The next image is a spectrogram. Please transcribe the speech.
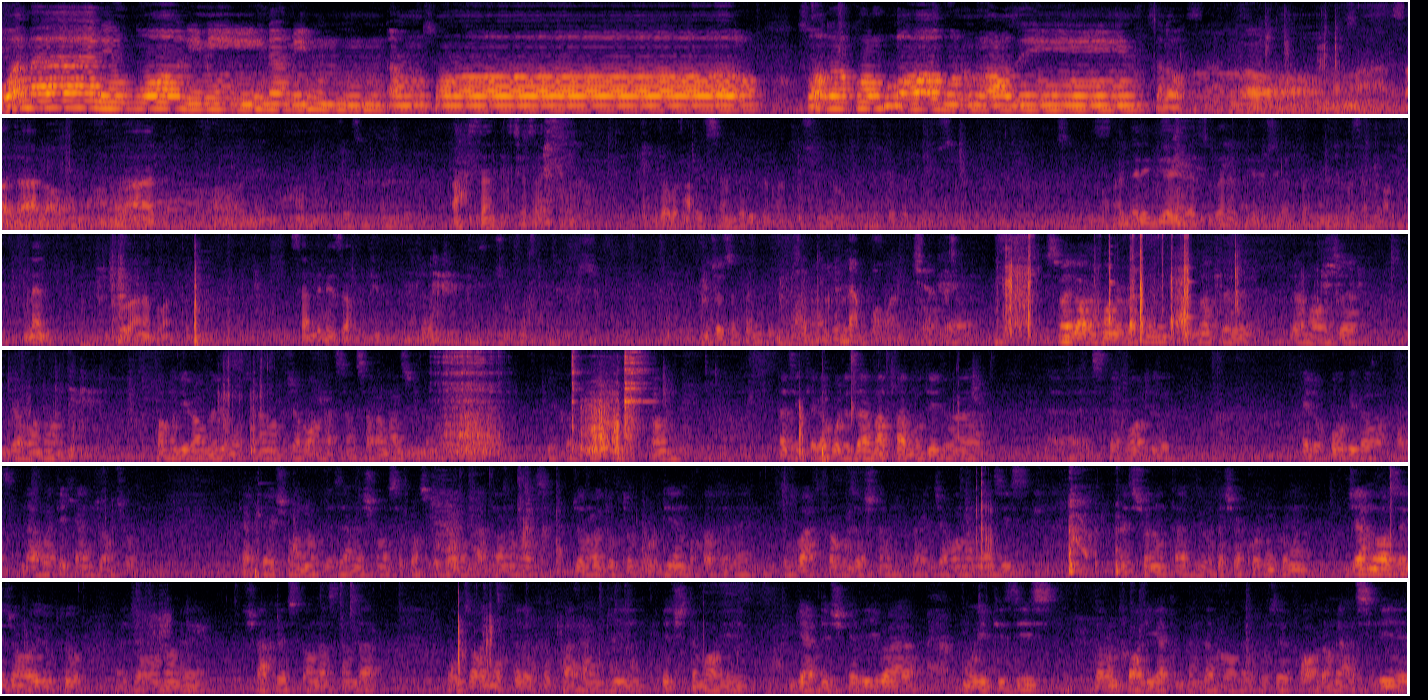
وما للظالمين من أنصار. صدق الله العظيم. سلام اللهم صل على محمد. وآل محمد جزاك الله جا بفرمایید. صندلی بکنم بشینی رو صندلی بیارید نه قرآن دوان صندلی اضافه کن اجازه فرمایید بسم الله الرحمن الرحیم خدمت حاضر جوانان و مدیر عامل محترم جوان هستن سلام عرض می‌کنم یک دوستان از اینکه قبول زحمت فرمودید و استقبال خیلی خوبی را از دعوتی که انجام شد تک تک شما نبود زمین شما سپاسگزار و قدردانم از جناب دکتر کردی هم به خاطر وقت را گذاشتن برای جوانان عزیز ازشان هم تقدیر و تشکر می‌کنم. جمع حاضر جناب دکتر جوانان شهرستان هستند در حوزه‌های مختلف فرهنگی، اجتماعی، گردشگری و محیط زیست دارن فعالیت می‌کنن. در واقع جزء فعالان اصلی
